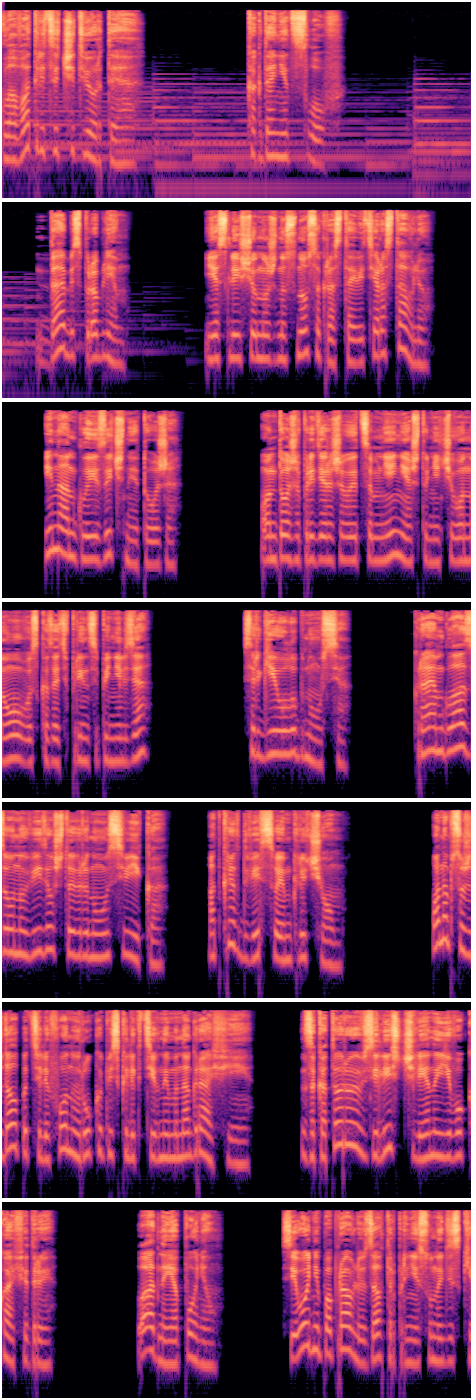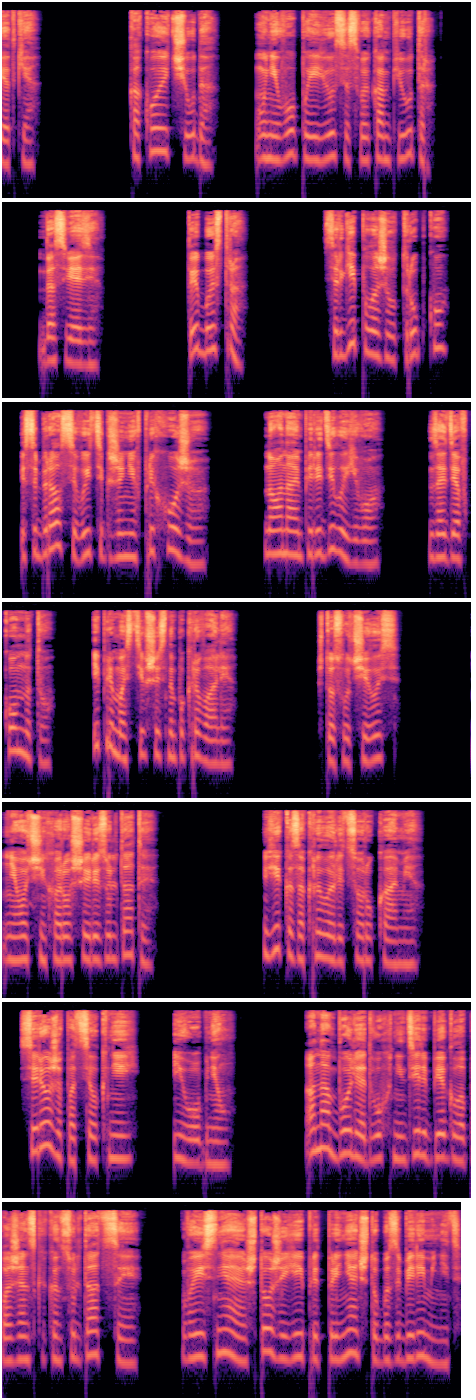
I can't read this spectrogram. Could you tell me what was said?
Глава 34. Когда нет слов. Да, без проблем. Если еще нужно сносок расставить, я расставлю. И на англоязычные тоже. Он тоже придерживается мнения, что ничего нового сказать в принципе нельзя? Сергей улыбнулся. Краем глаза он увидел, что вернулась Вика, открыв дверь своим ключом. Он обсуждал по телефону рукопись коллективной монографии, за которую взялись члены его кафедры. Ладно, я понял. Сегодня поправлю, завтра принесу на дискетке. Какое чудо. У него появился свой компьютер. До связи. Ты быстро. Сергей положил трубку и собирался выйти к жене в прихожую, но она опередила его, зайдя в комнату и примостившись на покрывале. Что случилось? Не очень хорошие результаты. Вика закрыла лицо руками. Сережа подсел к ней и обнял. Она более двух недель бегала по женской консультации, выясняя, что же ей предпринять, чтобы забеременеть.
